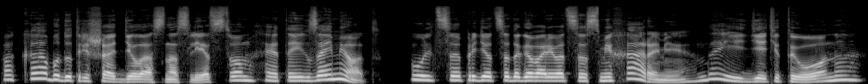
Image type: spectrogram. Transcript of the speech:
Пока будут решать дела с наследством, это их займет. Ульца придется договариваться с Михарами, да и дети Теона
